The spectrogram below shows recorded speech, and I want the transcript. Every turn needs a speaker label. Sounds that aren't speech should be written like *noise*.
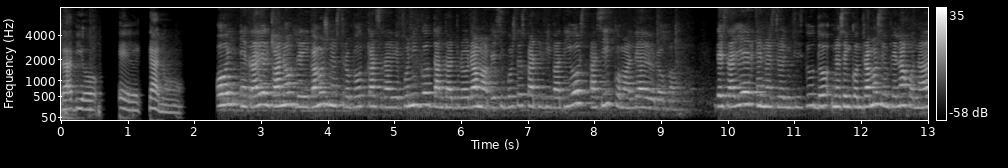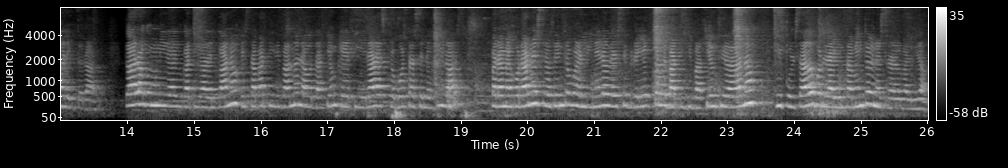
Speaker 1: Radio El Cano.
Speaker 2: Hoy en Radio El Cano dedicamos nuestro podcast radiofónico tanto al programa Presupuestos Participativos así como al Día de Europa. Desde ayer en nuestro instituto nos encontramos en plena jornada electoral. Toda la comunidad educativa del Cano está participando en la votación que decidirá las propuestas elegidas para mejorar nuestro centro con el dinero de este proyecto de participación ciudadana impulsado por el ayuntamiento de nuestra localidad.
